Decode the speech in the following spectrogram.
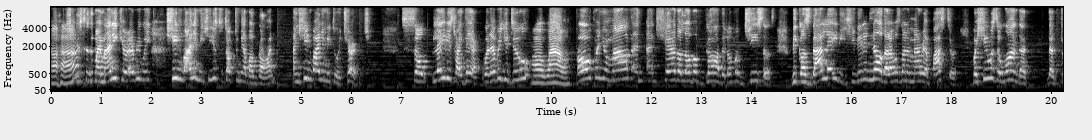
uh-huh. she used to do my manicure every week. She invited me. She used to talk to me about God, and she invited me to a church. So, ladies, right there, whatever you do, oh wow, open your mouth and, and share the love of God, the love of Jesus. Because that lady, she didn't know that I was going to marry a pastor, but she was the one that that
